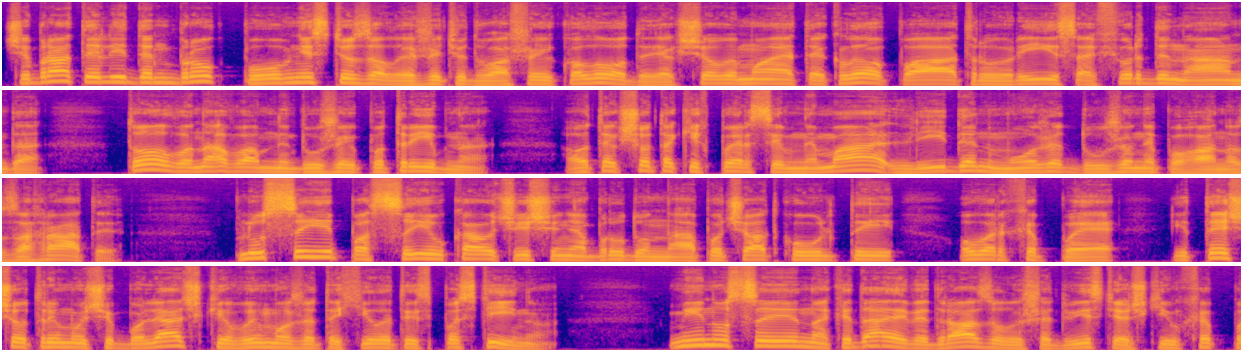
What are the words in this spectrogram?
Чи брати Ліденброк повністю залежить від вашої колоди. Якщо ви маєте Клеопатру, Ріса, Фердинанда, то вона вам не дуже й потрібна. А от якщо таких персів нема, Ліден може дуже непогано заграти. Плюси, пасивка, очищення бруду на початку ульти, оверхп і те, що отримуючи болячки, ви можете хілитись постійно. Мінуси накидає відразу лише 200 очків ХП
